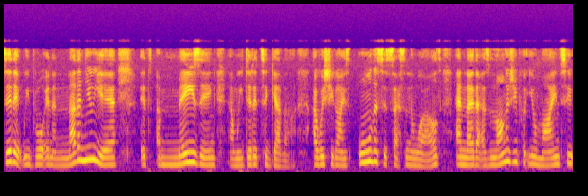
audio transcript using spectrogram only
did it. We brought in another new year. It's amazing, and we did it together. I wish you guys all the success in the world and know that as long as you put your mind to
